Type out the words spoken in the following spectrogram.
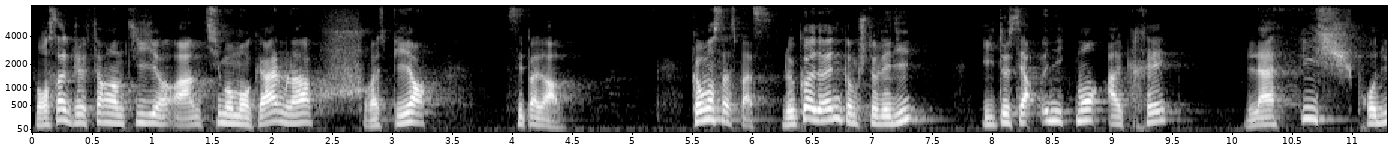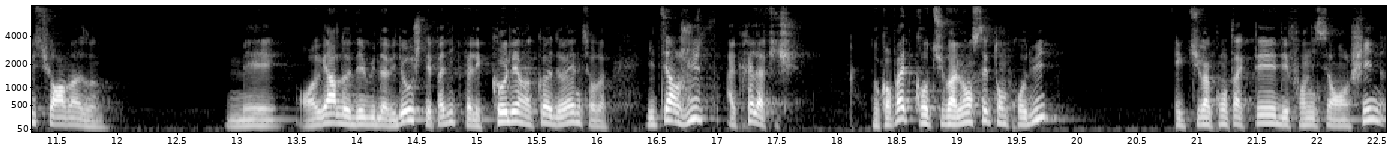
C'est pour ça que je vais faire un petit, un petit moment calme là, je respire, c'est pas grave. Comment ça se passe? Le code EN, comme je te l'ai dit, il te sert uniquement à créer la fiche produit sur Amazon. Mais regarde le début de la vidéo, je t'ai pas dit qu'il fallait coller un code EN sur le. Il sert juste à créer la fiche. Donc en fait, quand tu vas lancer ton produit et que tu vas contacter des fournisseurs en Chine,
